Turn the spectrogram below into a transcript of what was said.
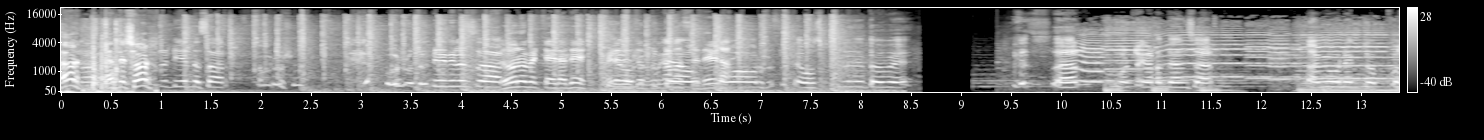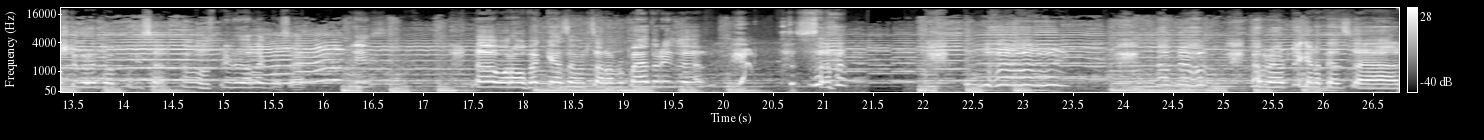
সর এতে সর। নিয়েন না স্যার। আমার ওষুধ ওষুধ নিয়ে নিলেন স্যার। ওরে বেটটা এটা দে। এটা দে তোর কাম দে এটা। আমার ওষুধটা হসপিটালে যেতে হবে। স্যার আমার টাকাটা দেন স্যার। আমি অনেক জব কষ্ট করে জব করি স্যার। আমার হসপিটালে যাওয়া লাগবে স্যার। প্লিজ ওরা অপেক্ষা আছে আমার স্যার, আমরা পায়ে ধরি, স্যার। স্যার। আমরা আমরা ওর টাকাটা দেন, স্যার।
